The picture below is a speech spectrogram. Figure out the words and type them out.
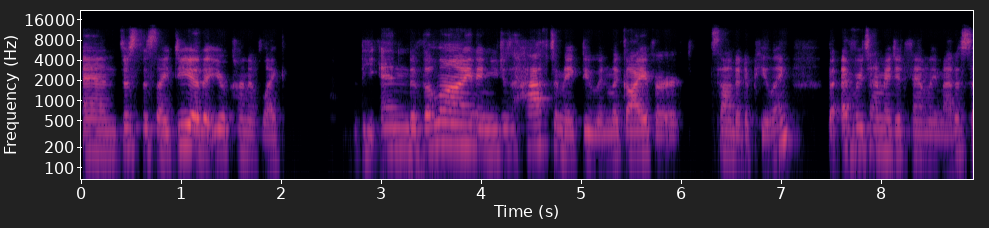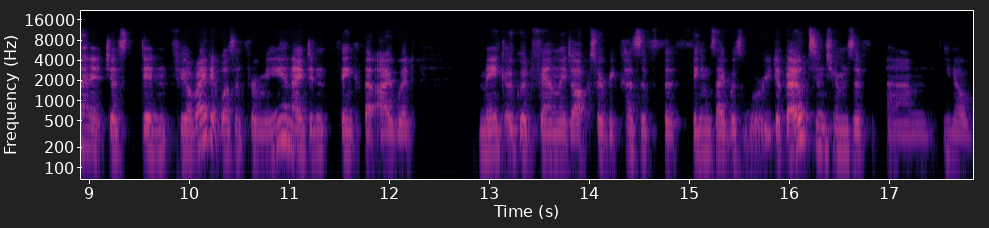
And just this idea that you're kind of like the end of the line and you just have to make do. And MacGyver sounded appealing. But every time I did family medicine, it just didn't feel right. It wasn't for me. And I didn't think that I would make a good family doctor because of the things I was worried about in terms of, um, you know,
